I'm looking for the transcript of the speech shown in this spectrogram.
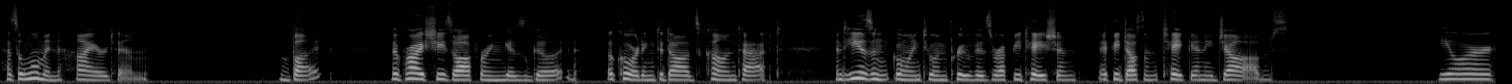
has a woman hired him. But the price she's offering is good, according to Daud's contact, and he isn't going to improve his reputation if he doesn't take any jobs. You're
